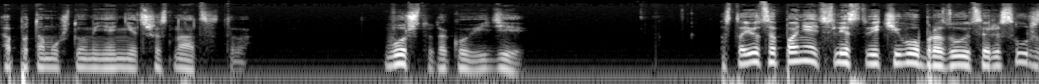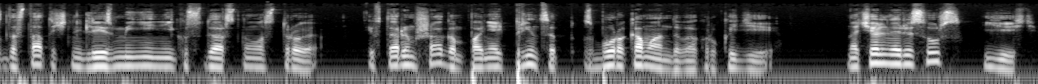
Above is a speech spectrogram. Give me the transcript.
а потому, что у меня нет 16-го. Вот что такое идея. Остается понять, вследствие чего образуется ресурс, достаточный для изменения государственного строя. И вторым шагом понять принцип сбора команды вокруг идеи. Начальный ресурс есть.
